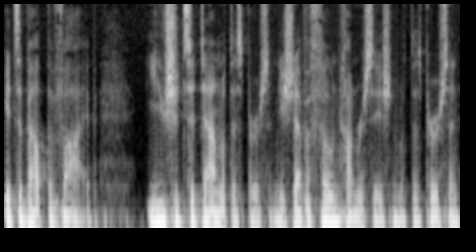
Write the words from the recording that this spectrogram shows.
it's about the vibe. You should sit down with this person. You should have a phone conversation with this person,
